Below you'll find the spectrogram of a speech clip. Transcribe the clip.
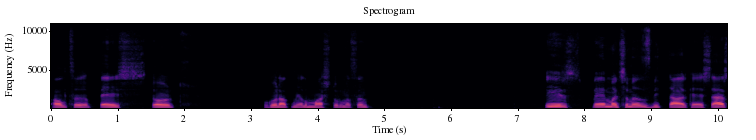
6, 5, 4 gol atmayalım maç durmasın. 1 ve maçımız bitti arkadaşlar.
